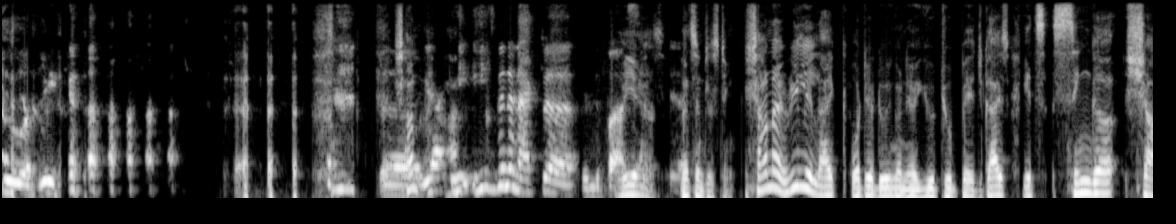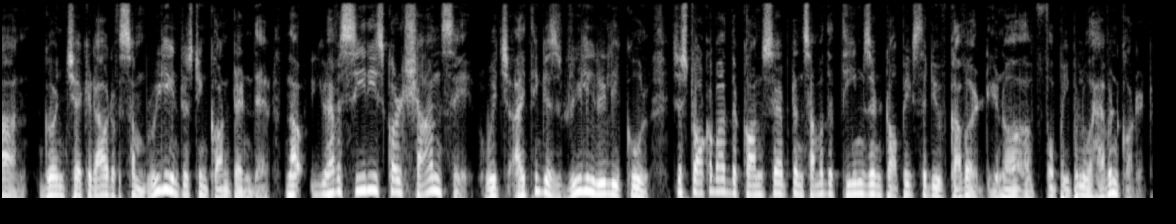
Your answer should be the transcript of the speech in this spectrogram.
to agree Yeah, he, he's been an actor in the past. Oh, yes, Yeah. that's interesting. Shaan, I really like what you're doing on your YouTube page, guys. It's Singer Shaan. Go and check it out. Some really interesting content there. Now, you have a series called Shaan Say, which I think is really, really cool. Just talk about the concept and some of the themes and topics that you've covered, you know, uh, for people who haven't got it.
